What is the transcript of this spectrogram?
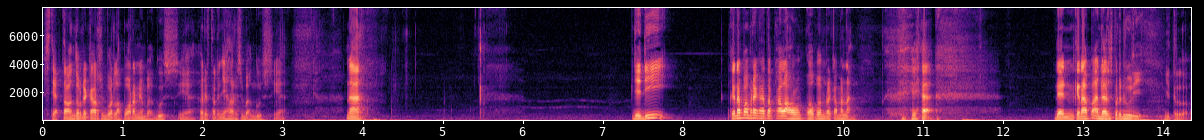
Setiap tahun tuh mereka harus buat laporan yang bagus ya, returnnya harus bagus ya. Nah, jadi kenapa mereka tetap kalah walaupun mereka menang? ya. Dan kenapa Anda harus peduli gitu loh.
